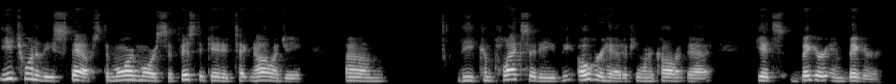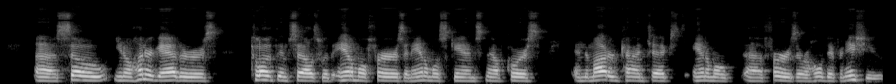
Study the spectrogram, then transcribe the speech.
each one of these steps to more and more sophisticated technology, um, the complexity, the overhead, if you want to call it that, gets bigger and bigger. Uh, so, you know, hunter gatherers clothe themselves with animal furs and animal skins. Now, of course, in the modern context, animal uh, furs are a whole different issue.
